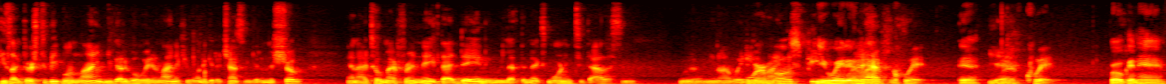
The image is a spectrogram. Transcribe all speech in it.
he's like, there's two people in line. You got to go wait in line if you want to get a chance to get on the show. And I told my friend Nate that day, and then we left the next morning to Dallas, and we, you know, I waited Where in line. most people You waited in line have quit. Yeah. Would yeah, have quit. Broken hand.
